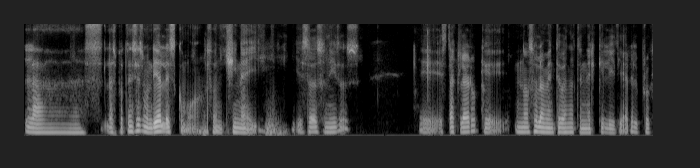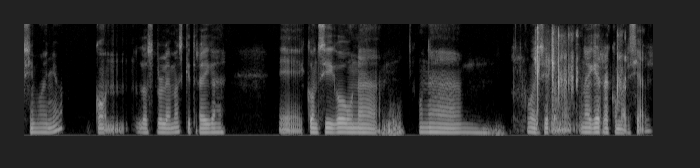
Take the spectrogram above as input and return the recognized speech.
las, las potencias mundiales como son China y, Estados Unidos, eh, está claro que no solamente van a tener que lidiar el próximo año con los problemas que traiga eh, consigo una, una, mm, ¿cómo decirlo? Una guerra comercial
